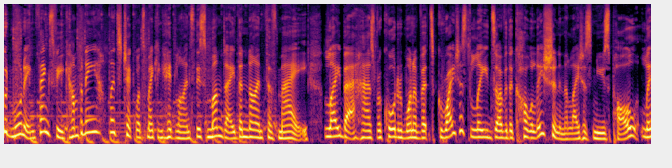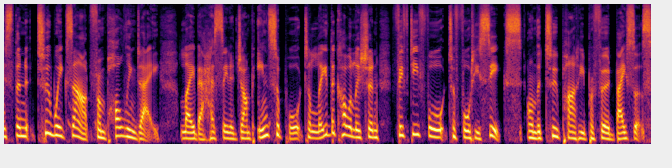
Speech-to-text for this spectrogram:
Good morning. Thanks for your company. Let's check what's making headlines this Monday, the 9th of May. Labor has recorded one of its greatest leads over the coalition in the latest Newspoll, less than two weeks out from polling day. Labor has seen a jump in support to lead the coalition 54 to 46 on the two party preferred basis,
